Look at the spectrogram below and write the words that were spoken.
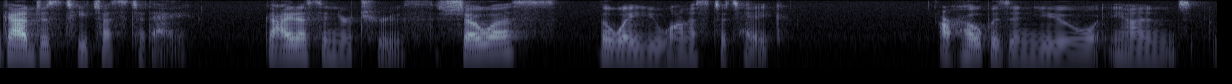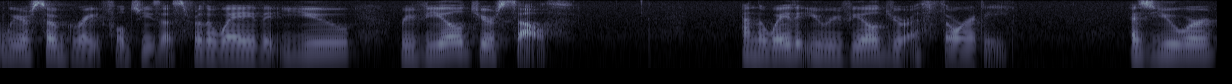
God, just teach us today. Guide us in your truth. Show us the way you want us to take. Our hope is in you, and we are so grateful, Jesus, for the way that you revealed yourself and the way that you revealed your authority as you were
